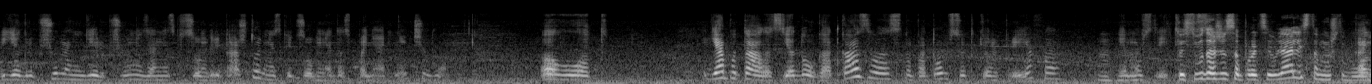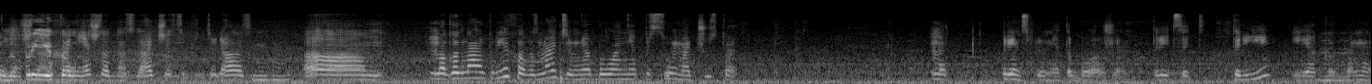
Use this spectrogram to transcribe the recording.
И я говорю, почему на неделю, почему нельзя несколько часов? Он говорит, а что несколько часов мне даст понять? Ничего. А Вот. Я пыталась, я долго отказывалась, но потом все-таки он приехал, и мы встретились. То есть вы даже сопротивлялись тому, чтобы конечно, он приехал? Конечно, однозначно сопротивлялась. Мгм. А, но когда он приехал, вы знаете, у меня было неописуемое чувство. Ну, в принципе, мне это было уже 33, и я как бы, ну,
